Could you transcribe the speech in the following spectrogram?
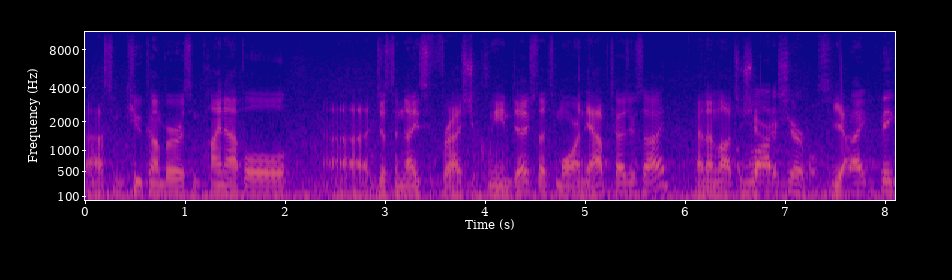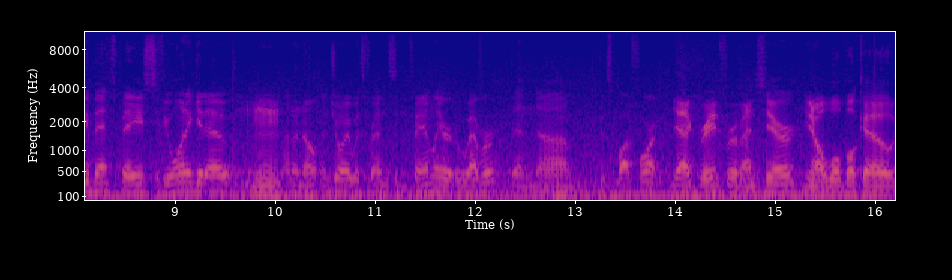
uh, some cucumber, some pineapple, uh, just a nice, fresh, clean dish. That's more on the appetizer side, and then lots of shareables. A lot of shareables. Yeah. Right. Big event space. If you want to get out and Mhm. I don't know, enjoy with friends and family or whoever, then um, good spot for it. Yeah, great for events here. You know, we'll book out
